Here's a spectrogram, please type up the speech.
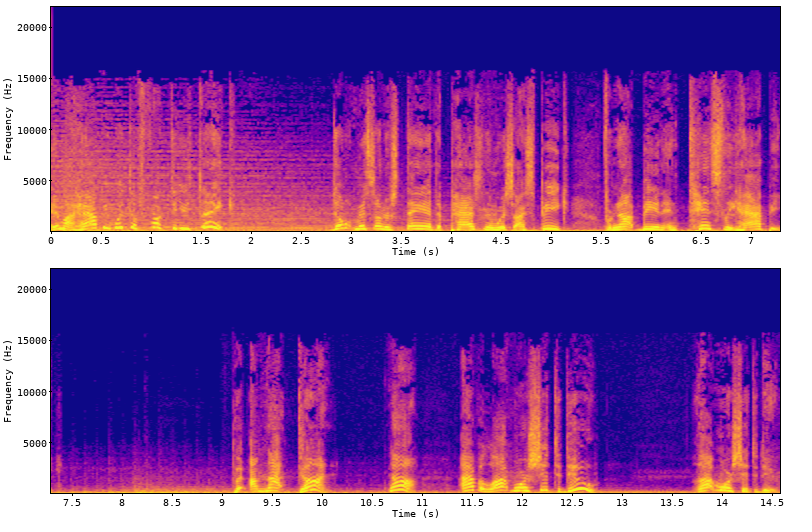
Am I happy? What the fuck do you think? Don't misunderstand the passion in which I speak for not being intensely happy. But I'm not done. No, I have a lot more shit to do. A lot more shit to do.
